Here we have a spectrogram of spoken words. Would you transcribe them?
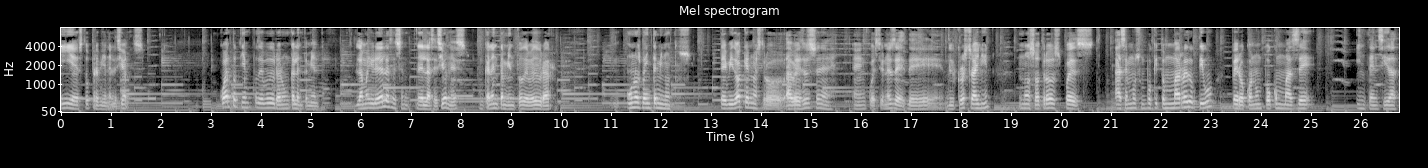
y esto previene lesiones. ¿Cuánto tiempo debe durar un calentamiento? La mayoría de las, de las sesiones, un calentamiento debe durar unos 20 minutos. Debido a que nuestro, a veces eh, en cuestiones de, del cross training, nosotros pues hacemos un poquito más reductivo, pero con un poco más de intensidad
